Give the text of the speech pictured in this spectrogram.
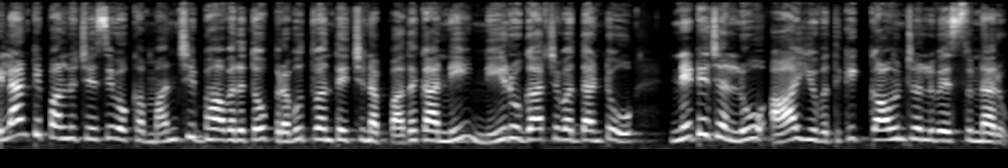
ఎలాంటి పనులు చేసి ఒక మంచి భావనతో ప్రభుత్వం తెచ్చిన పథకాన్ని నీరుగార్చవద్దంటూ నెటిజన్లు ఆ యువతికి కౌంటర్లు వేస్తున్నారు.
